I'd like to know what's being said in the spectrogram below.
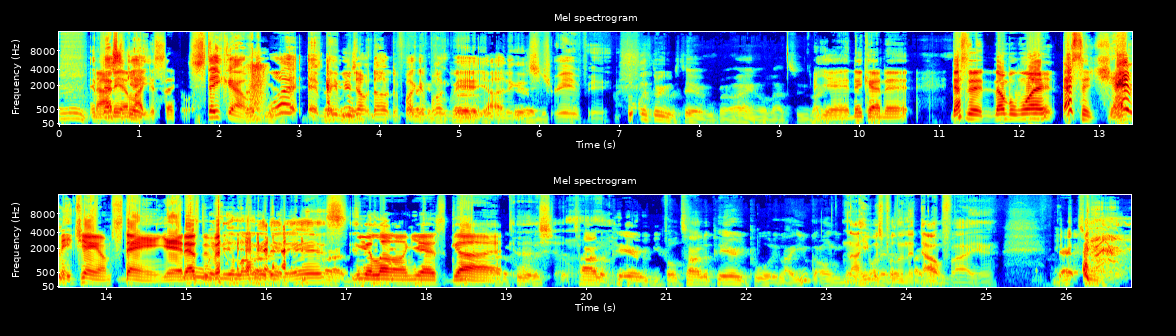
Mm, Nah, I didn't like the second one. Stakeout. Second, What? That baby jumped out the fucking second bunk bed. third Y'all was niggas terrible. tripping. Two and three was terrible, bro. I ain't gonna lie to you. Like, Yeah, they kind of. That's the number one. That's a jammy jam stain. Yeah, that's Ooh, the and best. Neil he Long that ass. tried to, Long, yes, God. to pull the, Gosh, the Tyler. Perry before Tyler Perry pulled it. Like you can only Nah, he was pulling the type Doubtfire. That too.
